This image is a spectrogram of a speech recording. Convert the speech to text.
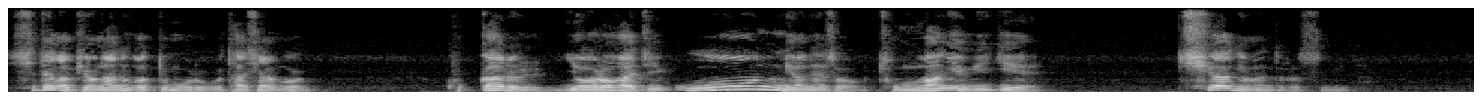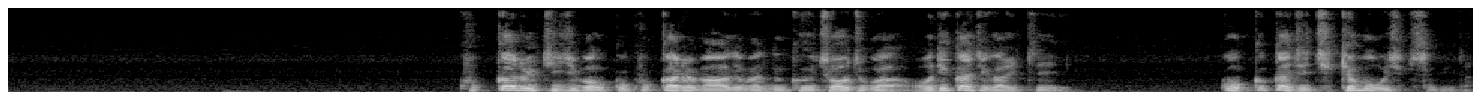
시대가 변하는 것도 모르고 다시 한번 국가를 여러 가지 온 면에서 존망의 위기에 취하게 만들었습니다. 국가를 뒤집어 엎고 국가를 망하게 만든 그 저주가 어디까지 갈지 꼭 끝까지 지켜보고 싶습니다.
